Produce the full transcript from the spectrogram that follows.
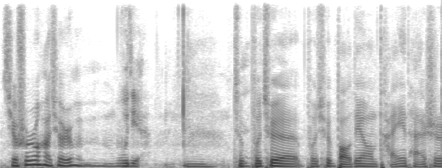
其实说实话，确实无解。嗯，就不去不去保定谈一谈是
